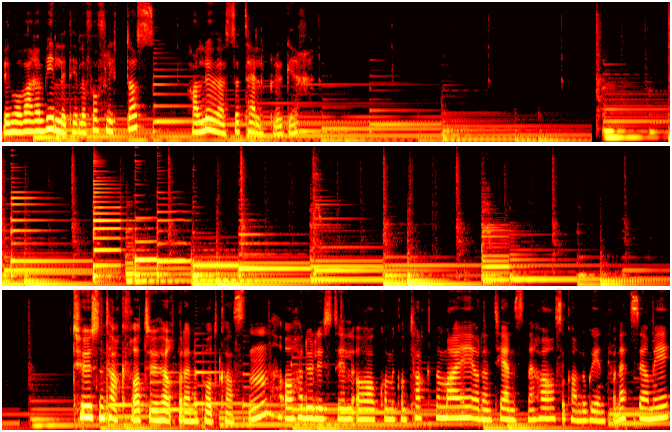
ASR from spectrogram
Vi må være villige til å forflytte oss, ha løse teltplugger. Tusen takk for at du hører på denne podkasten. Og har du lyst til å komme i kontakt med meg og den tjenesten jeg har, så kan du gå inn på nettsida mi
